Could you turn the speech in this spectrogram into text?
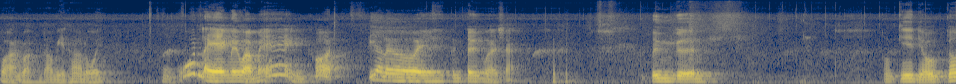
ขวานว่ะดาเมจห้าร้อยโคตรแรงเลยว่ะแม่งโคตร เตี้ยเลย ตึงๆว่ะชะตึงเกิน โอเค เดี๋ยวก็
